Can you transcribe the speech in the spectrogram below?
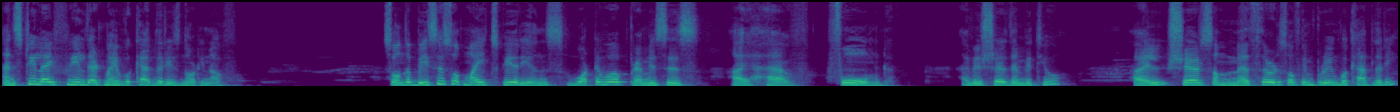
and still I feel that my vocabulary is not enough. So on the basis of my experience, whatever premises I have formed, I will share them with you. I'll share some methods of improving vocabulary.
